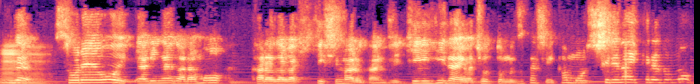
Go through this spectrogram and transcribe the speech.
で、それをやりながらも、体が引き締まる感じ、筋肥大はちょっと難しいかもしれないけれども、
